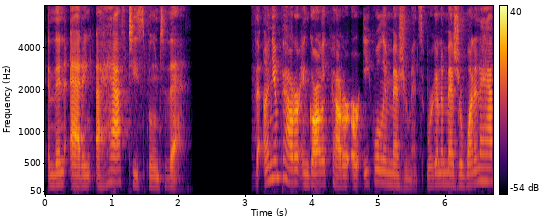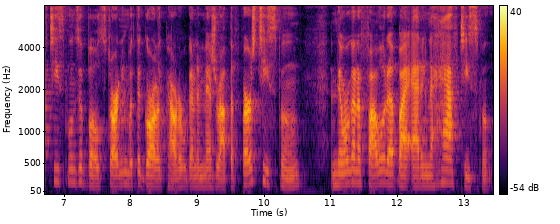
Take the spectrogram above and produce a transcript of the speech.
and then adding a half teaspoon to that. The onion powder and garlic powder are equal in measurements. We're going to measure one and a half teaspoons of both, starting with the garlic powder. We're going to measure out the first teaspoon, and then we're going to follow it up by adding the half teaspoon.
